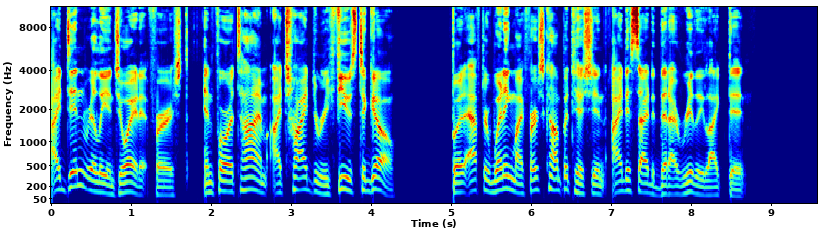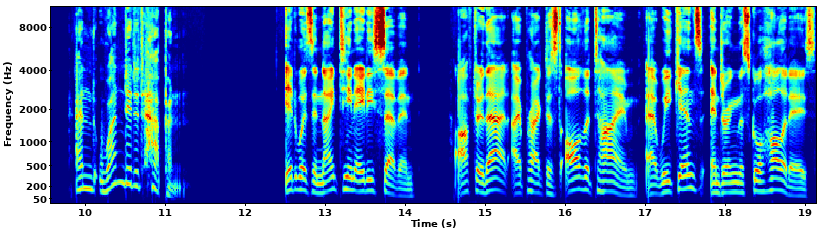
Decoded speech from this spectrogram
I didn't really enjoy it at first, and for a time I tried to refuse to go. But after winning my first competition, I decided that I really liked it. And when did it happen? It was in 1987. After that, I practiced all the time, at weekends and during the school holidays.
